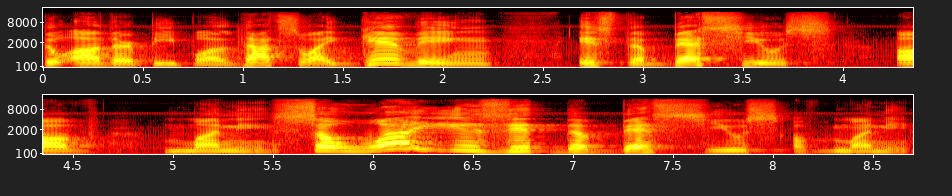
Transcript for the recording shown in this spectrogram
to other people. That's why giving is the best use of money. So, why is it the best use of money?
